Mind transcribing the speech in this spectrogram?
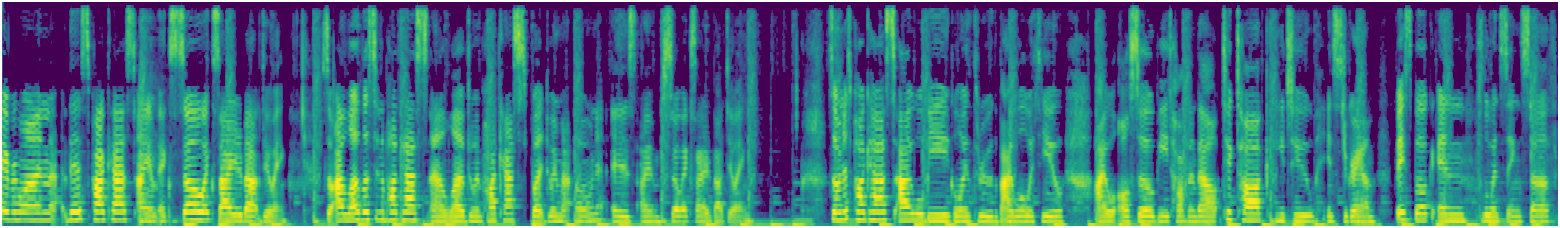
Hi, everyone. This podcast I am ex- so excited about doing. So, I love listening to podcasts and I love doing podcasts, but doing my own is I am so excited about doing. So, in this podcast, I will be going through the Bible with you. I will also be talking about TikTok, YouTube, Instagram, Facebook, influencing stuff,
